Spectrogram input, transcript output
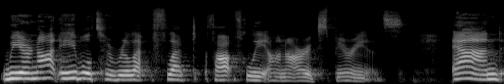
we are not able to reflect thoughtfully on our experience. And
